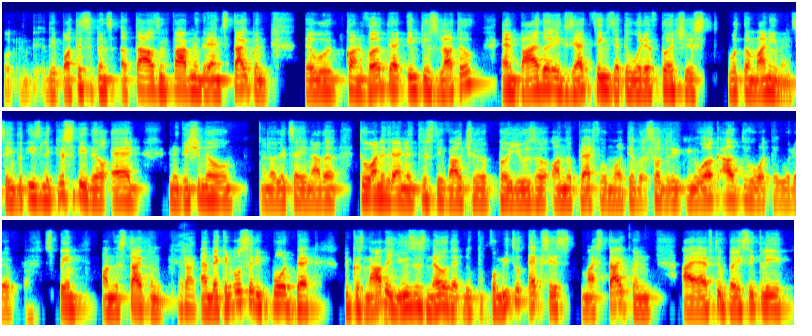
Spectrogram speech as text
the participants, a thousand five hundred rand stipend, they would convert that into Zlto and buy the exact things that they would have purchased with the money, man. So if it is electricity, they'll add an additional, you know, let's say another 200 rand electricity voucher per user on the platform or whatever, so that they can work out to what they would have spent on the stipend. Right. And they can also report back because now the users know that look, for me to access my stipend, I have to basically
